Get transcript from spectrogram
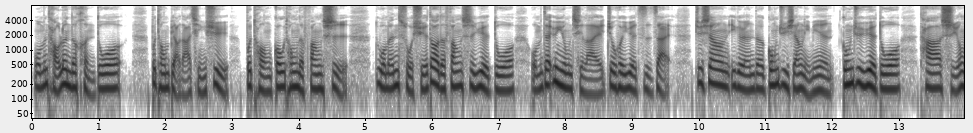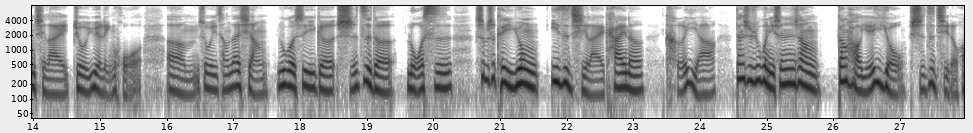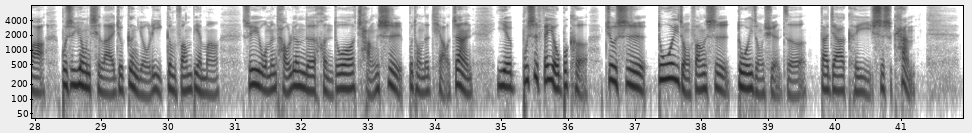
我们讨论的很多不同表达情绪、不同沟通的方式，我们所学到的方式越多，我们在运用起来就会越自在。就像一个人的工具箱里面，工具越多，他使用起来就越灵活。嗯，所以常在想，如果是一个十字的螺丝，是不是可以用一字起来开呢？可以啊。但是如果你身上刚好也有十字起的话，不是用起来就更有力、更方便吗？所以我们讨论的很多尝试、不同的挑战，也不是非有不可，就是多一种方式、多一种选择，大家可以试试看。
